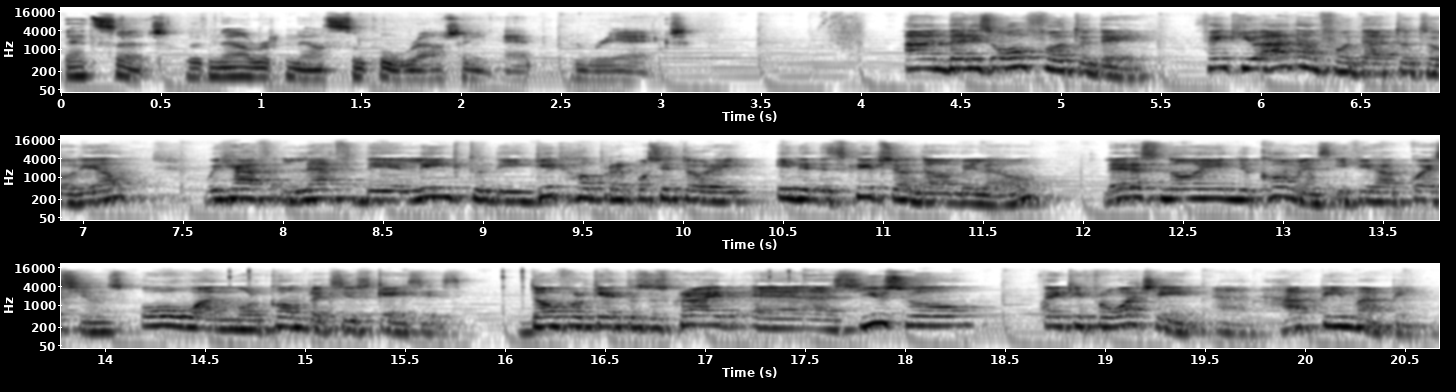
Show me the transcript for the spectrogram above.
That's it, we've now written our simple routing app in React. And that is all for today. Thank you Adam for that tutorial. We have left the link to the GitHub repository in the description down below. Let us know in the comments if you have questions or want more complex use cases. Don't forget to subscribe and as usual, thank you for watching and happy mapping!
